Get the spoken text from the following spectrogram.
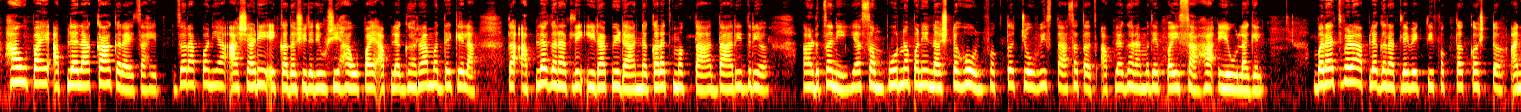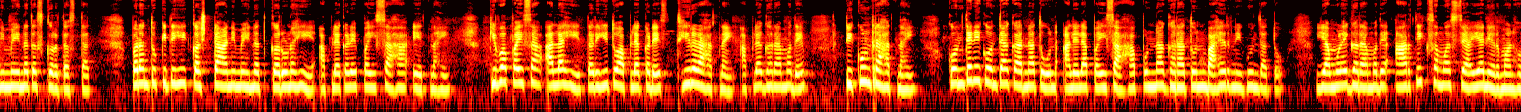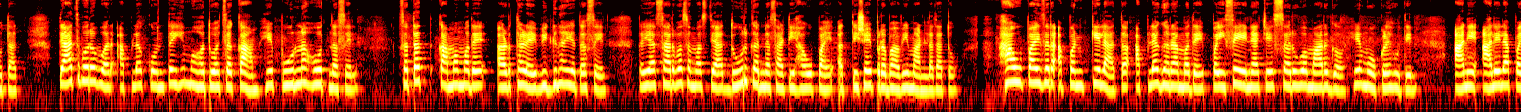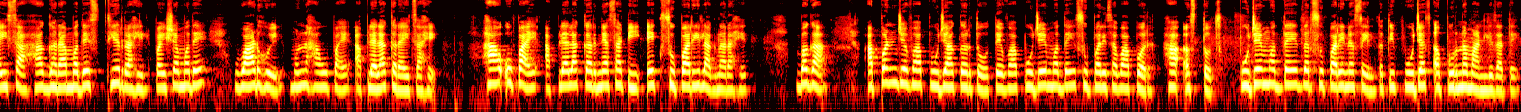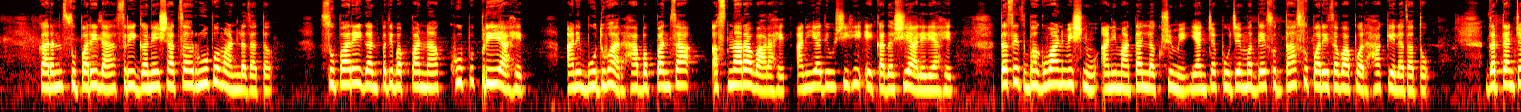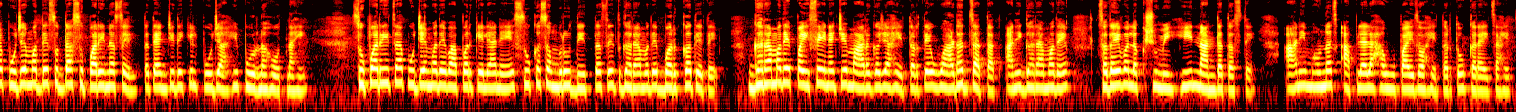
हा उपाय आपल्याला का करायचा आहे? जर आपण या आषाढी एकादशीच्या दिवशी हा उपाय आपल्या घरामध्ये केला तर आपल्या घरातली इडापिडा नकारात्मकता दारिद्र्य अडचणी या संपूर्णपणे नष्ट होऊन फक्त चोवीस तासातच आपल्या घरामध्ये पैसा हा येऊ लागेल. बऱ्याच वेळा आपल्या घरातले व्यक्ती फक्त कष्ट आणि मेहनतच करत असतात. परंतु कितीही कष्ट आणि मेहनत करूनही आपल्याकडे पैसा हा येत नाही. किंवा पैसा आलाही तरीही तो आपल्याकडे स्थिर राहत नाही. आपल्या घरामध्ये टिकून राहत नाही. कोणत्यानी कोणत्या कारणातून आलेला पैसा हा पुन्हा घरातून बाहेर निघून जातो. यामुळे घरामध्ये आर्थिक समस्या या निर्माण होतात. त्याचबरोबर आपलं कोणतंही महत्त्वाचं काम हे पूर्ण होत नसेल सतत कामामध्ये अडथळे विघ्न येत असेल तर या सर्व समस्या दूर करण्यासाठी हा उपाय अतिशय प्रभावी मानला जातो. हा उपाय जर आपण केला तर आपल्या घरामध्ये पैसे येण्याचे सर्व मार्ग हे मोकळे होतील आणि आलेला पैसा हा घरामध्ये स्थिर राहील पैशामध्ये वाढ होईल म्हणून हा उपाय आपल्याला करायचा आहे. हा उपाय आपल्याला करण्यासाठी एक सुपारी लागणार आहे. बघा आपण जेव्हा पूजा करतो तेव्हा पूजेमध्ये सुपारीचा वापर हा असतोच. पूजेमध्ये जर सुपारी नसेल तर ती पूजाच अपूर्ण मानली जाते. कारण सुपारीला श्री गणेशाचं रूप मानलं जातं. सुपारी गणपती बाप्पांना खूप प्रिय आहेत आणि बुधवार हा बाप्पांचा असणारा वार आहेत आणि या दिवशी ही एकादशी आलेली आहेत. तसेच भगवान विष्णू आणि माता लक्ष्मी यांच्या पूजेमध्ये सुद्धा सुपारीचा वापर हा केला जातो. जर त्यांच्या पूजेमध्ये सुद्धा सुपारी नसेल तर त्यांची देखील पूजा ही पूर्ण होत नाही. सुपारीचा पूजेमध्ये वापर केल्याने सुख समृद्धी तसेच घरामध्ये बरकत येते. घरामध्ये पैसे येण्याचे मार्ग जे आहेत तर ते वाढत जातात आणि घरामध्ये सदैव लक्ष्मी ही नांदत असते. आणि म्हणूनच आपल्याला हा उपाय जो आहे तर तो करायचा आहे.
